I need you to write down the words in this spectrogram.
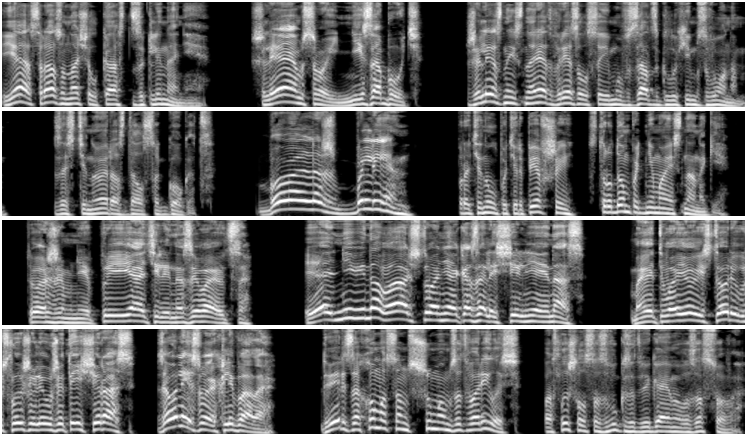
Я сразу начал каст заклинания. «Шлем свой не забудь!» Железный снаряд врезался ему в зад с глухим звоном. За стеной раздался гогот. «Больно ж, блин!» – протянул потерпевший, с трудом поднимаясь на ноги. «Тоже мне приятели называются. Я не виноват, что они оказались сильнее нас. Мы твою историю услышали уже тысячу раз. Завали свое хлебало!» Дверь за Хомосом с шумом затворилась. Послышался звук задвигаемого засова.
